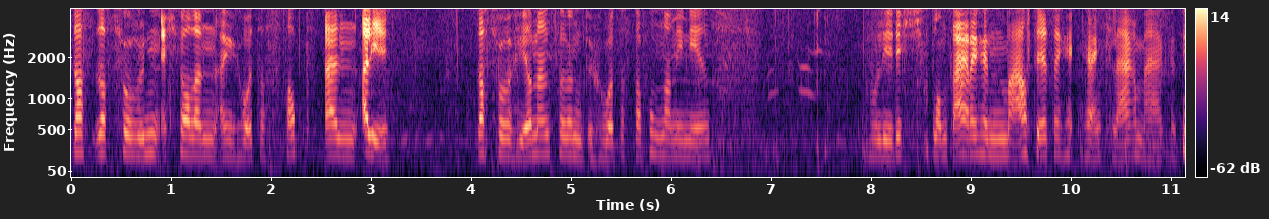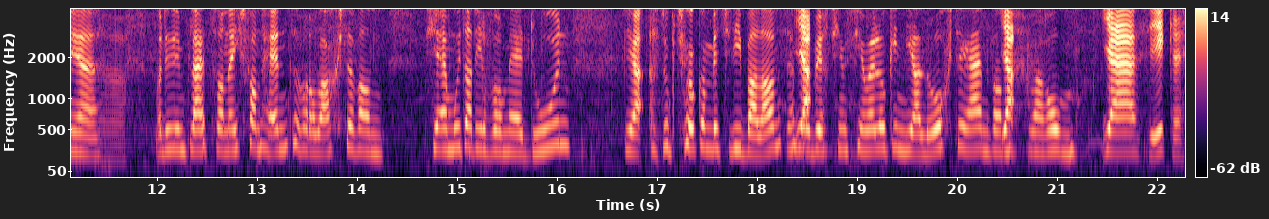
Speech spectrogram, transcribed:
dat is, dat is voor hun echt wel een, een grote stap. En allee, dat is voor veel mensen een grote stap om dan ineens volledig plantaardige maaltijd te ga- gaan klaarmaken. Dus, Ja. eh, Maar dus in plaats van echt van hen te verwachten van... Jij moet dat hier voor mij doen. Ja, zoekt je ook een beetje die balans. En Ja. probeert je misschien wel ook in dialoog te gaan van Ja. waarom. ja, zeker.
